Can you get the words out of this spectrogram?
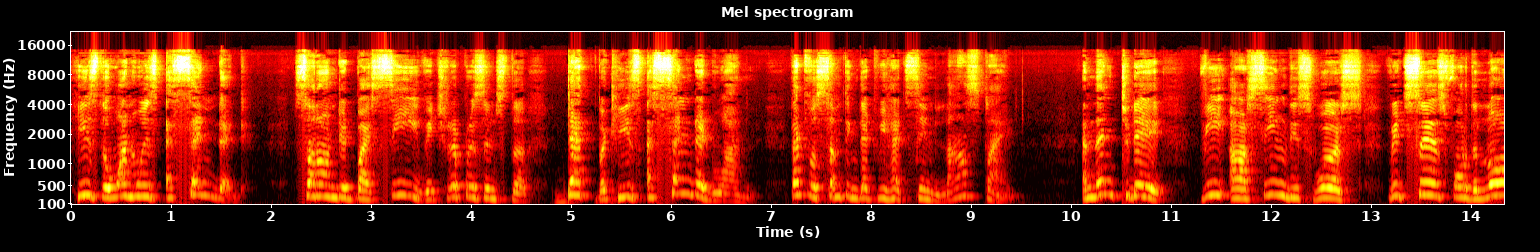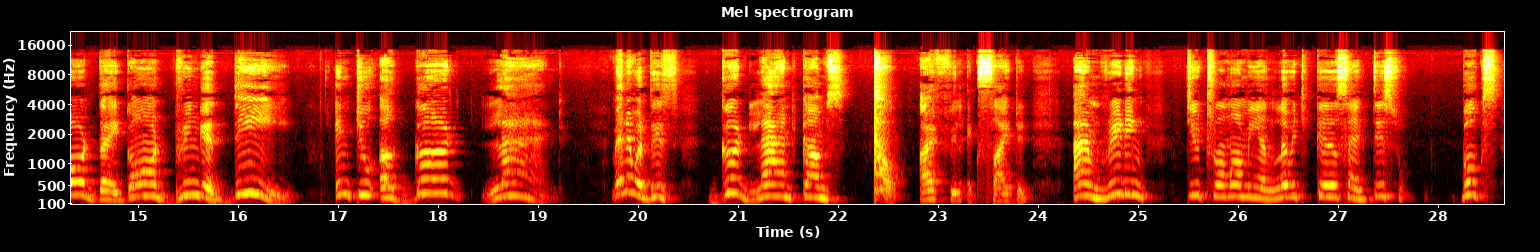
He is the one who is ascended, surrounded by sea, which represents the death, but he is ascended one. That was something that we had seen last time. And then today we are seeing this verse which says, For the Lord thy God bringeth thee into a good land. Whenever this good land comes, oh, I feel excited. I am reading Deuteronomy and Leviticus and these books,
